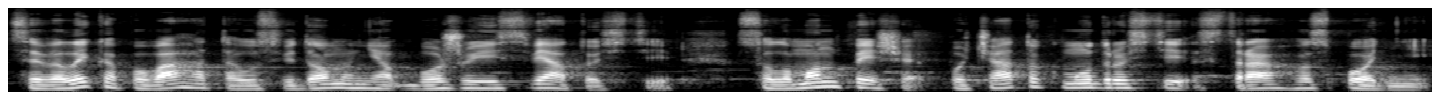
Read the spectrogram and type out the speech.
це велика повага та усвідомлення Божої святості. Соломон пише: початок мудрості страх Господній.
